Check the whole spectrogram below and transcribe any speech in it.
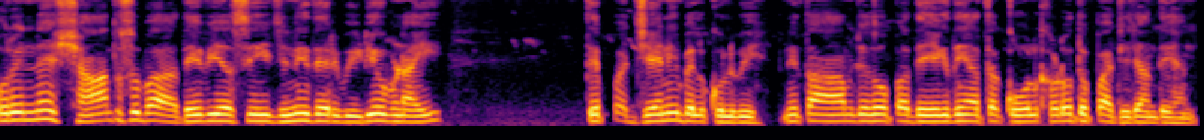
ਔਰ ਇੰਨੇ ਸ਼ਾਂਤ ਸੁਭਾਅ ਦੇ ਵੀ ਅਸੀਂ ਜਿੰਨੀ ਦੇਰ ਵੀਡੀਓ ਬਣਾਈ ਅਤੇ ਭੱਜੇ ਨਹੀਂ ਬਿਲਕੁਲ ਵੀ। ਨਹੀਂ ਤਾਂ ਆਮ ਜਦੋਂ ਆਪਾਂ ਦੇਖਦੇ ਹਾਂ ਤਾਂ ਕੋਲ ਖੜ੍ਹੋ ਤਾਂ ਭੱਜ ਜਾਂਦੇ ਹਨ।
